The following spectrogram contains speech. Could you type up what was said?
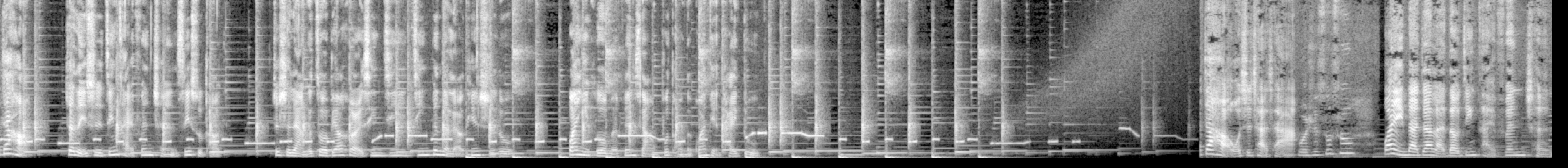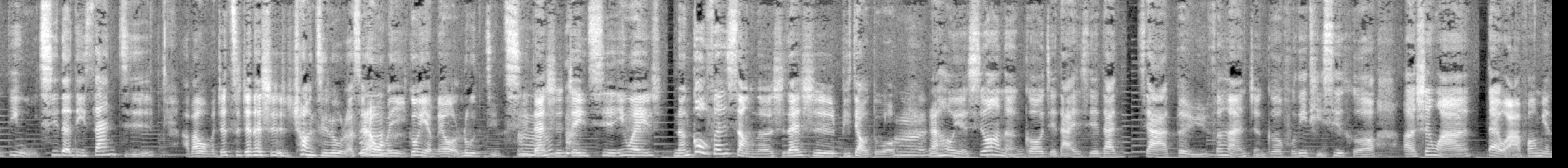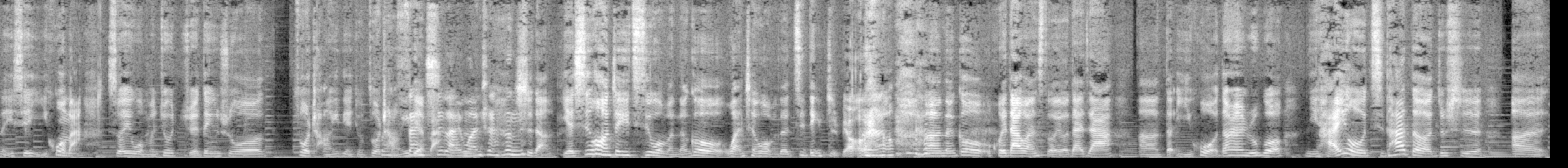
大家好，这里是精彩纷呈 C 组 Talk，这是两个坐标赫尔辛基精分的聊天实录，欢迎和我们分享不同的观点态度。大家好，我是茶茶，我是苏苏。欢迎大家来到《精彩纷呈》第五期的第三集，好吧？我们这次真的是创纪录了，虽然我们一共也没有录几期，但是这一期因为能够分享的实在是比较多，嗯，然后也希望能够解答一些大家对于芬兰整个福利体系和呃生娃带娃方面的一些疑惑吧，所以我们就决定说。做长一点就做长一点吧，三期来完成。嗯是的，也希望这一期我们能够完成我们的既定指标，然后呃能够回答完所有大家呃的疑惑。当然，如果你还有其他的就是呃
